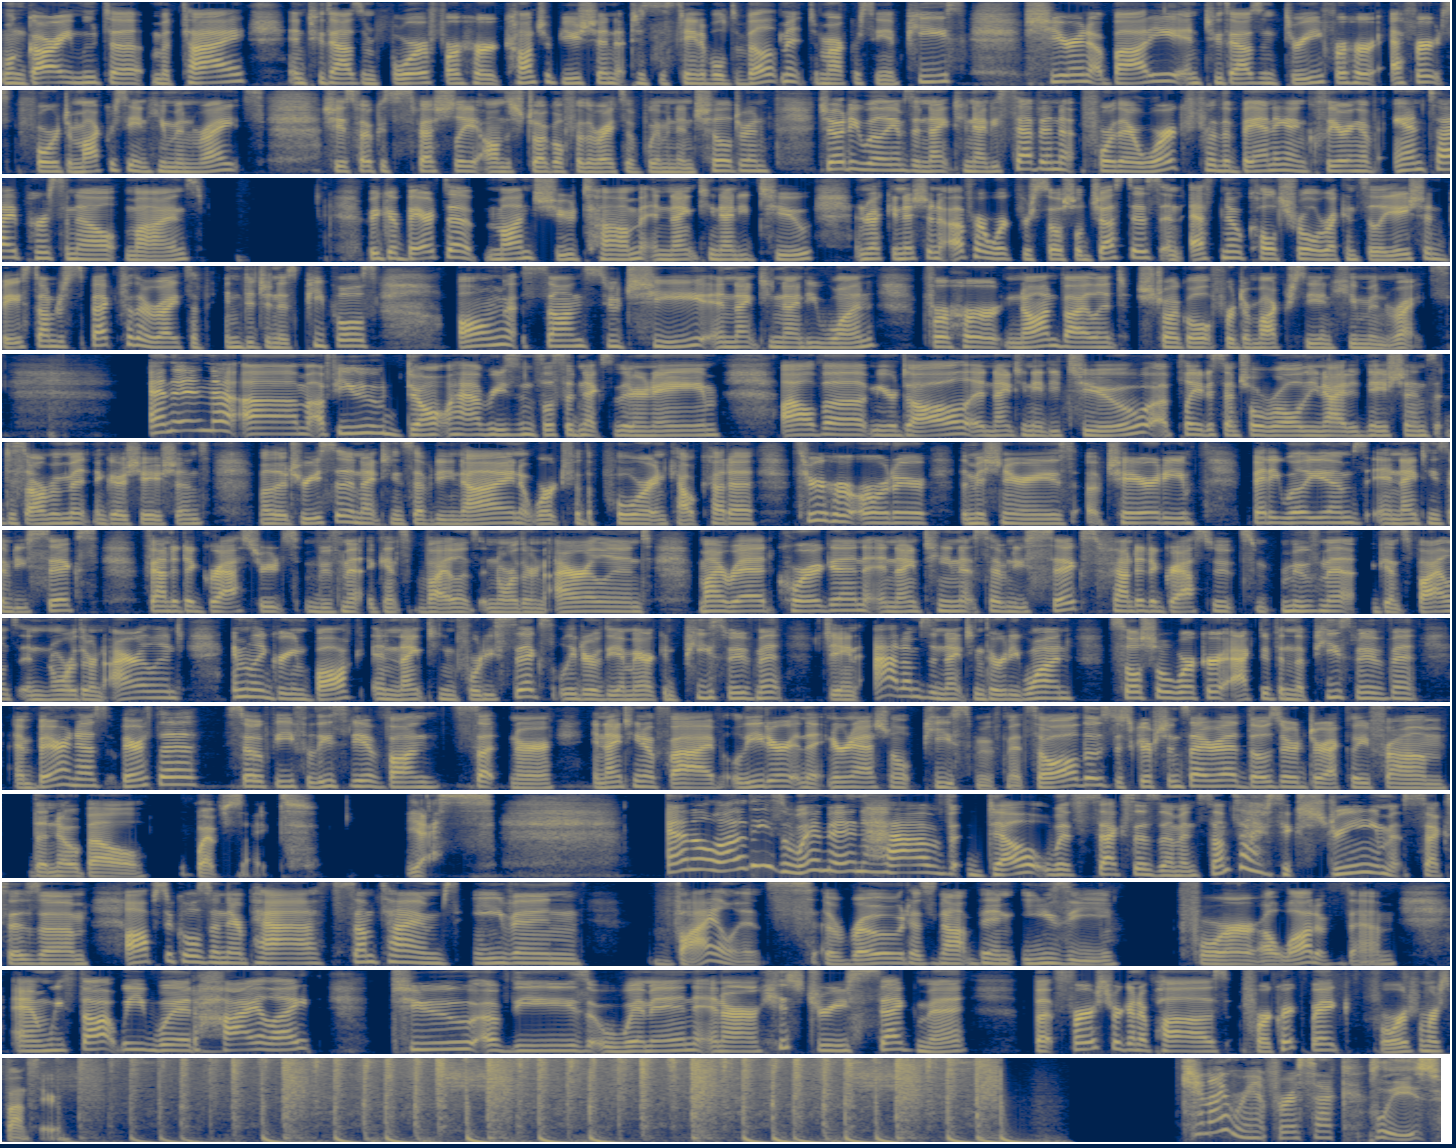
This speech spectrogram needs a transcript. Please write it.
Wangari Muta Maathai in 2004 for her contribution to sustainable development, democracy, and peace. Shirin Ebadi in 2003 for her efforts for democracy and human rights. She has focused especially on the struggle for the rights of women and children. Jody Williams in 1997 for their work for the banning and clearing of anti personnel mines. Rigoberta Menchú Tum in 1992 in recognition of her work for social justice and ethno-cultural reconciliation based on respect for the rights of indigenous peoples. Aung San Suu Kyi in 1991 for her nonviolent struggle for democracy and human rights. And then um, a few don't have reasons listed next to their name. Alva Myrdal in 1982 uh, played a central role in the United Nations disarmament negotiations. Mother Teresa in 1979 worked for the poor in Calcutta through her order, the Missionaries of Charity. Betty Williams in 1976 founded a grassroots movement against violence in Northern Ireland. Mairead Corrigan in 1976 founded a grassroots movement against violence in Northern Ireland. Emily Greene Balch in 1946, leader of the American Peace Movement, Jane Addams in 1931, social worker active in the peace movement, and Baroness Bertha Sophie Felicia von Suttner in 1905, leader in the international peace movement. So all those descriptions I read, those are directly from the Nobel website. Yes. And a lot of these women have dealt with sexism and sometimes extreme sexism, obstacles in their path, sometimes even violence. The road has not been easy for a lot of them. And we thought we would highlight two of these women in our history segment. But first, we're going to pause for a quick break for word from our sponsor. Can I rant for a sec? Please.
